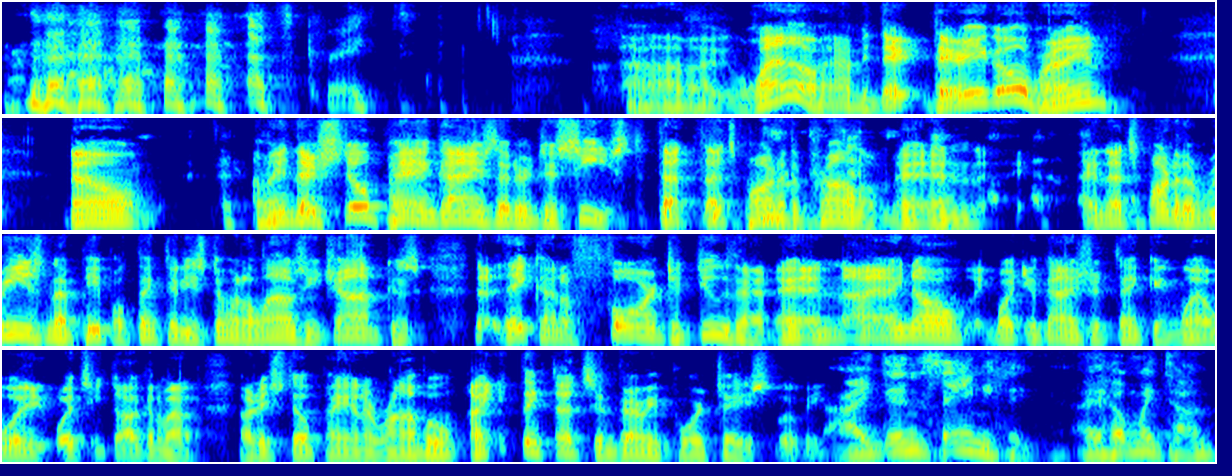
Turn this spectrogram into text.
That's great. Uh, wow. I mean, there, there you go, Brian. Now, I mean, they're still paying guys that are deceased. That that's part of the problem, and and that's part of the reason that people think that he's doing a lousy job because they can afford to do that. And I I know what you guys are thinking. Well, wait, what's he talking about? Are they still paying a Rabu? I think that's in very poor taste, Lubie, I didn't say anything. I held my tongue.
